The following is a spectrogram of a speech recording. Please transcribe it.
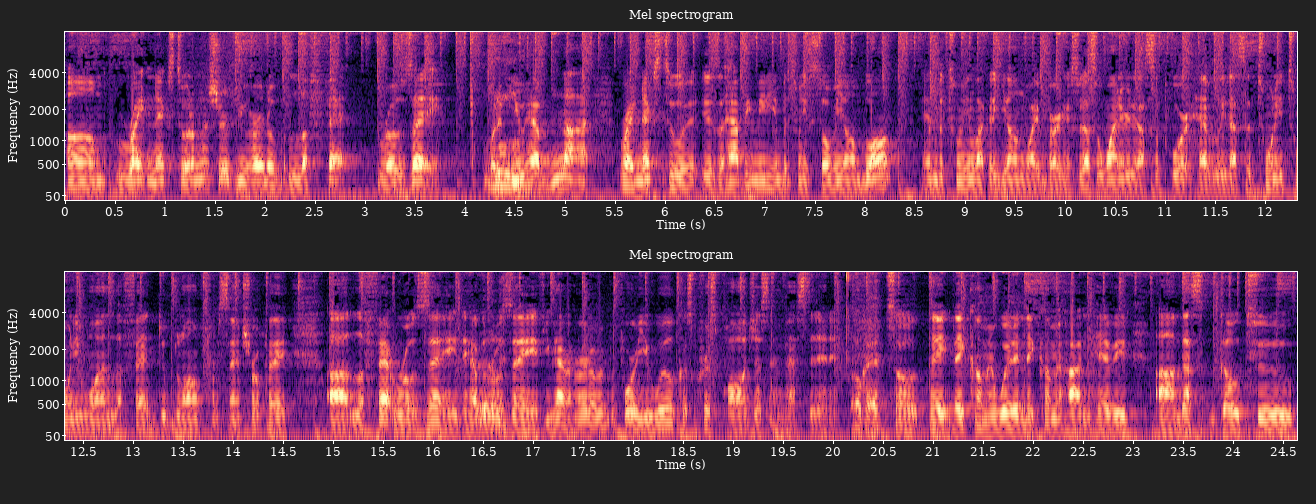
Um, right next to it, I'm not sure if you heard of La Fete Rosé, but if you hmm. have not. Right next to it is a happy medium between Sauvignon Blanc and between like a young white Burgundy. So that's a winery that I support heavily. That's a 2021 La Fete du Blanc from Saint Tropez. Uh, La Fete Rosé, they have the rosé. If you haven't heard of it before, you will because Chris Paul just invested in it. Okay. So they, they come in with it and they come in hot and heavy. Um, that's go to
